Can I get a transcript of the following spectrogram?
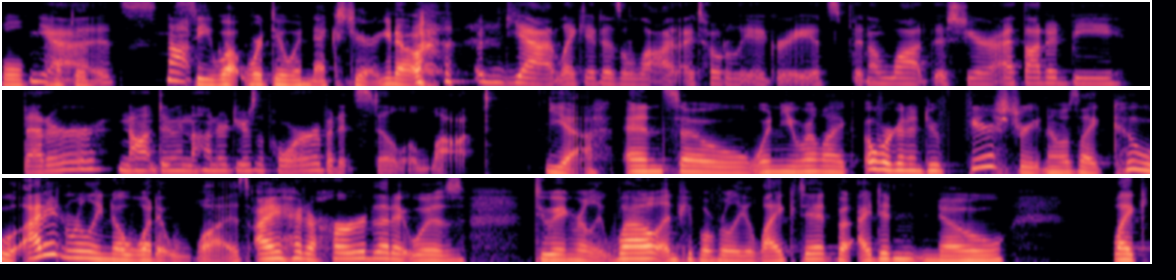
we'll yeah, it's not see what we're doing next year, you know? Uh, yeah, like it is a lot. I totally agree. It's been a lot this year. I thought it'd be better not doing the 100 years of horror, but it's still a lot. Yeah. And so when you were like, oh, we're going to do Fear Street, and I was like, cool. I didn't really know what it was. I had heard that it was doing really well and people really liked it, but I didn't know. Like,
